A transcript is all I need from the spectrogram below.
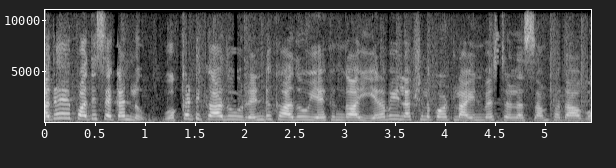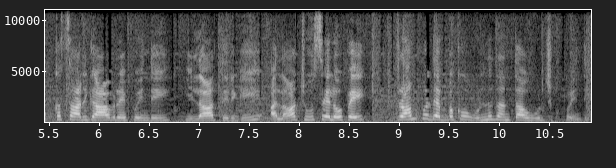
పదే పది సెకండ్లు. ఒక్కటి కాదు రెండు కాదు ఏకంగా ఇరవై లక్షల కోట్ల ఇన్వెస్టర్ల సంపద ఒక్కసారిగా ఆవిరైపోయింది. ఇలా తిరిగి అలా చూసేలోపే ట్రంప్ దెబ్బకు ఉన్నదంతా ఊర్చుకుపోయింది.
